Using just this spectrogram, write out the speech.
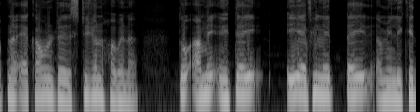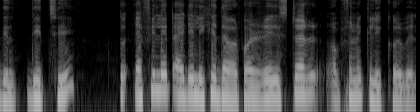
আপনার অ্যাকাউন্ট রেজিস্ট্রেশন হবে না। তো আমি এইটাই, এই অ্যাফিলিয়েটটাই আমি লিখে দিচ্ছি। তো অ্যাফিলিয়েট আইডি লিখে দেওয়ার পর রেজিস্টার অপশনে ক্লিক করবেন।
